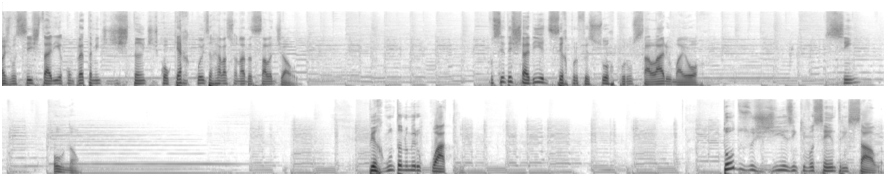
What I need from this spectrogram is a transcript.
mas você estaria completamente distante de qualquer coisa relacionada à sala de aula. Você deixaria de ser professor por um salário maior? Sim ou não? Pergunta número 4. Todos os dias em que você entra em sala,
